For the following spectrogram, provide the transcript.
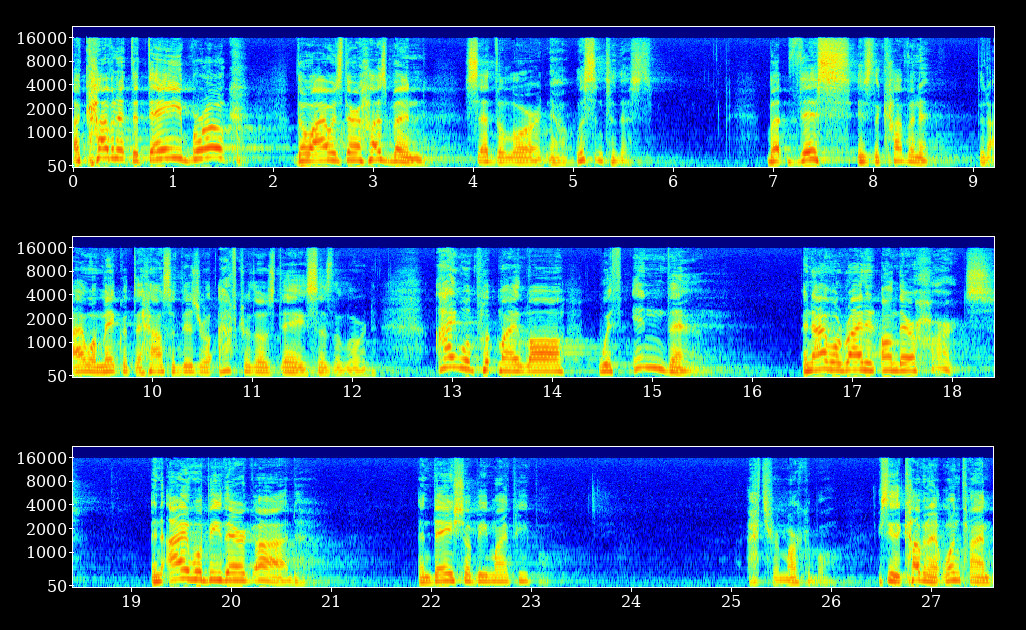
a covenant that they broke, though I was their husband, said the Lord. Now, listen to this. But this is the covenant that I will make with the house of Israel after those days, says the Lord. I will put my law within them, and I will write it on their hearts and I will be their God, and they shall be my people. That's remarkable. You see, the covenant at one time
